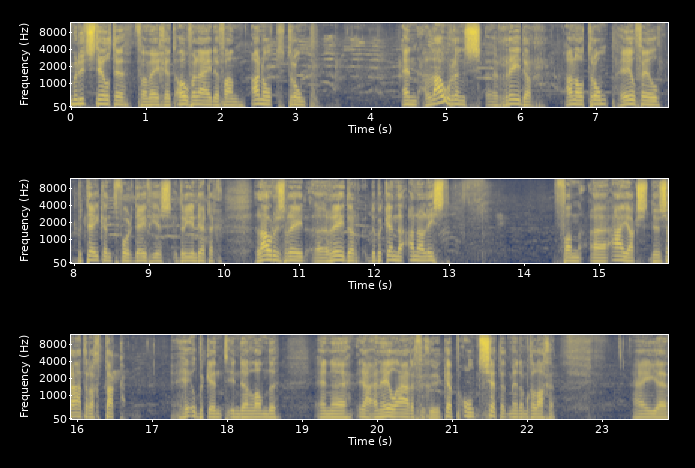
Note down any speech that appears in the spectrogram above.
Een minuut stilte vanwege het overlijden van Arnold Tromp en Laurens Reder. Arnold Tromp, heel veel betekend voor DVS 33. Laurens Reder, de bekende analist van uh, Ajax, de zaterdagtak. Heel bekend in de landen. En uh, ja, een heel aardig figuur. Ik heb ontzettend met hem gelachen. Hij,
